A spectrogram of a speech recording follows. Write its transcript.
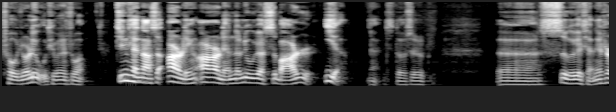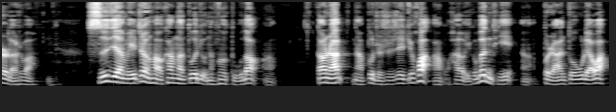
丑角六五提问说：“今天呢是二零二二年的六月十八日夜，哎，这都是，呃，四个月前的事儿了，是吧？时间为证哈，看看多久能够读到啊。当然，那不只是这句话啊，我还有一个问题啊，不然多无聊啊。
